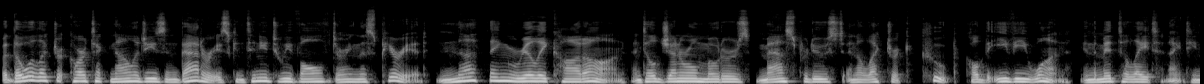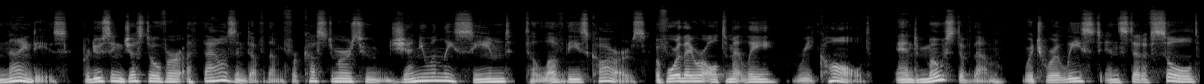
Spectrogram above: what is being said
But though electric car technologies and batteries continued to evolve during this period, nothing really caught on until General Motors mass produced an electric coupe called the EV1 in the mid to late 1990s, producing just over a thousand of them for customers who genuinely seemed to love these cars before they were ultimately recalled. And most of them, which were leased instead of sold,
